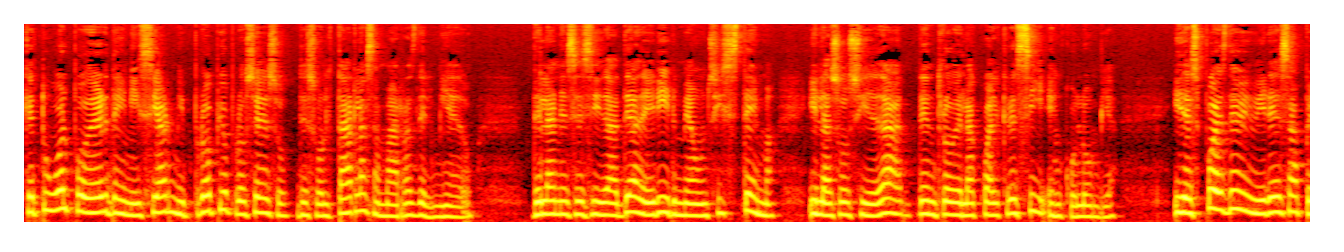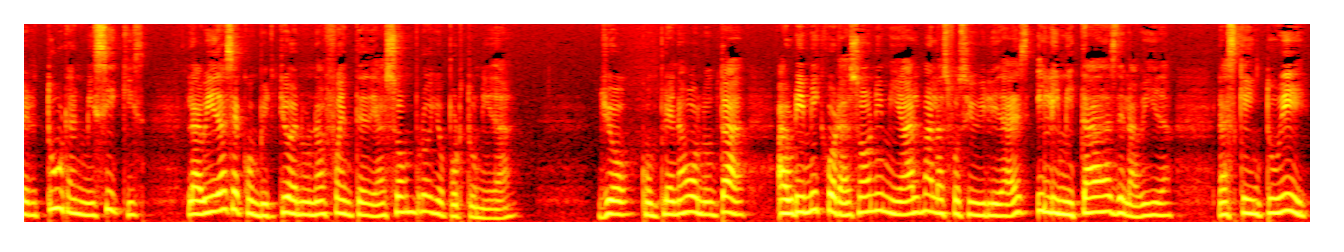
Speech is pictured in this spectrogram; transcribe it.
que tuvo el poder de iniciar mi propio proceso de soltar las amarras del miedo, de la necesidad de adherirme a un sistema y la sociedad dentro de la cual crecí en Colombia, y después de vivir esa apertura en mi psiquis, la vida se convirtió en una fuente de asombro y oportunidad. Yo, con plena voluntad, abrí mi corazón y mi alma a las posibilidades ilimitadas de la vida, las que intuí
